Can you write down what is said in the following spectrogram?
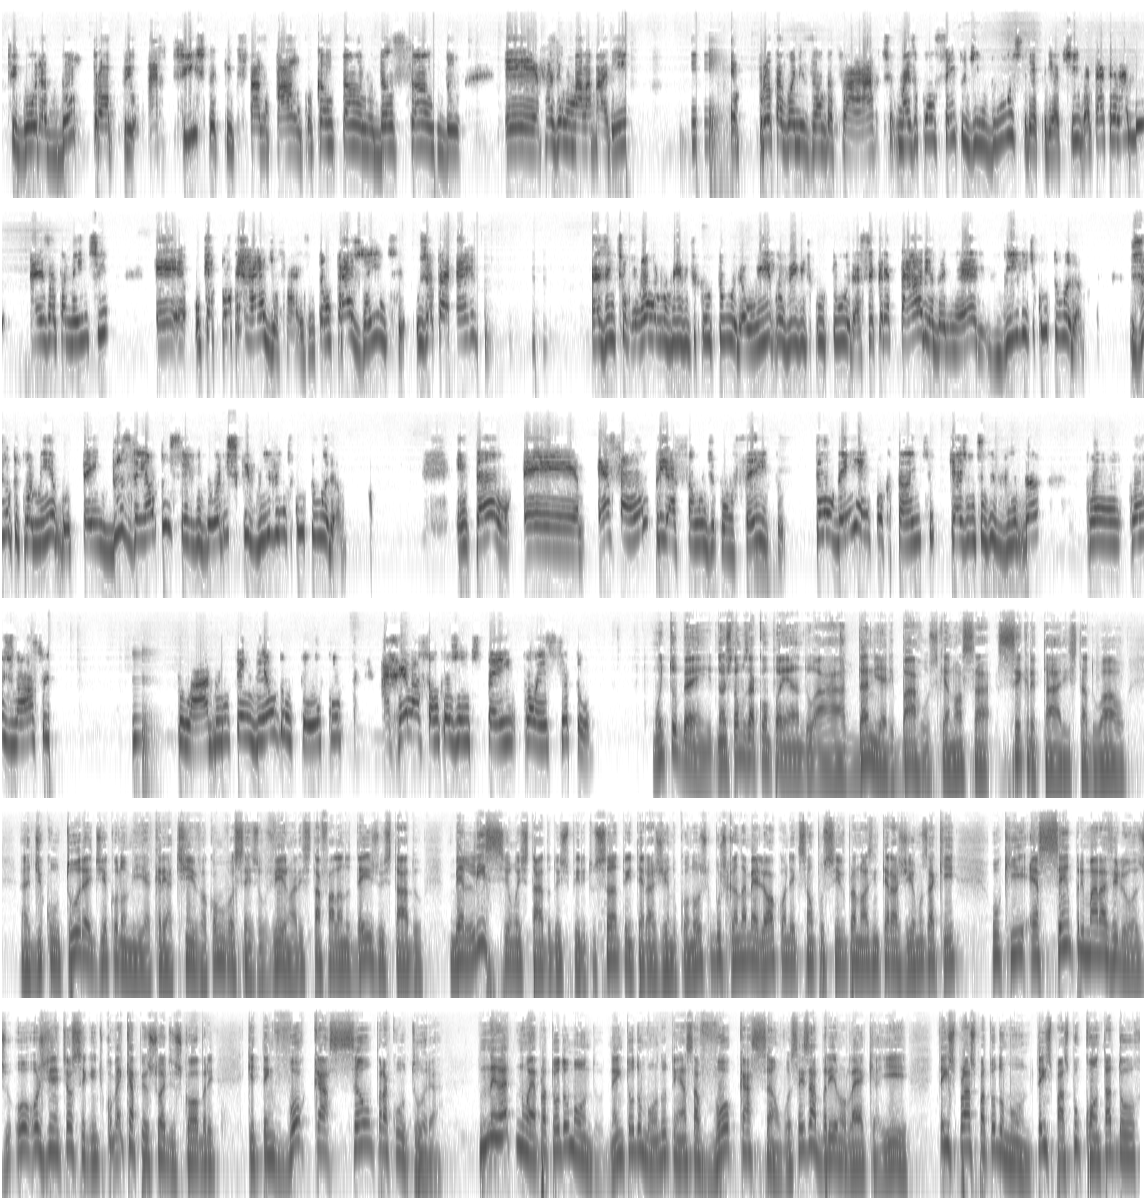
figura do próprio artista que está no palco, cantando, dançando, é, fazendo malabarismo, é, protagonizando a sua arte, mas o conceito de indústria criativa está atrelado a exatamente é, o que a própria rádio faz. Então, para a gente, o JR a gente, o Rômulo vive de cultura, o Igor vive de cultura, a secretária Daniele vive de cultura. Junto comigo tem 200 servidores que vivem de cultura. Então, é, essa ampliação de conceito também é importante que a gente divida com, com os nossos do lado, entendendo um pouco a relação que a gente tem com esse setor. Muito bem, nós estamos acompanhando a Daniele Barros, que é a nossa secretária estadual de cultura e de economia criativa, como vocês ouviram, ela está falando desde o estado, belíssimo estado do Espírito Santo, interagindo conosco, buscando a melhor conexão possível para nós interagirmos aqui, o que é sempre maravilhoso. Ô, ô, gente, é o seguinte, como é que a pessoa descobre que tem vocação para a cultura? Não é, não é para todo mundo, nem todo mundo tem essa vocação. Vocês abriram o leque aí, tem espaço para todo mundo, tem espaço para o contador,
